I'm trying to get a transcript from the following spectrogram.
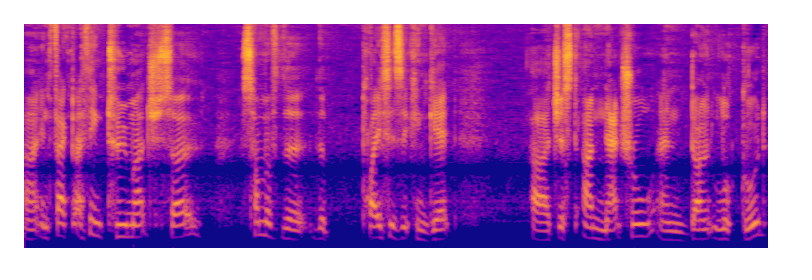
uh, in fact I think too much so some of the, the places it can get are just unnatural and don't look good.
